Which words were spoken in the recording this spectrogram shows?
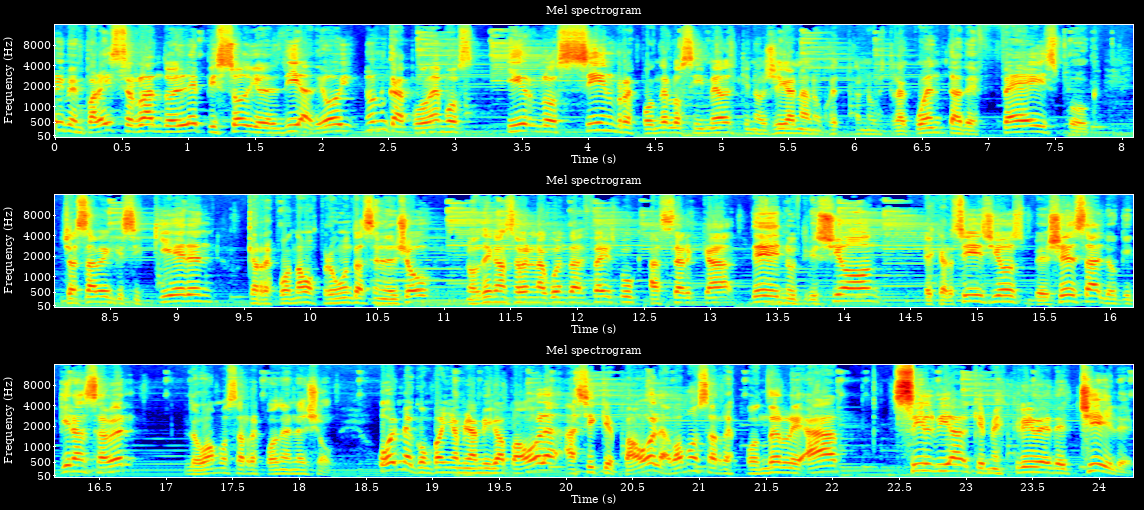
Bueno, Women, para ir cerrando el episodio del día de hoy, nunca podemos irnos sin responder los emails que nos llegan a, nuestra cuenta de Facebook. Ya saben que si quieren que respondamos preguntas en el show, nos dejan saber en la cuenta de Facebook acerca de nutrición, ejercicios, belleza, lo que quieran saber, lo vamos a responder en el show. Hoy me acompaña mi amiga Paola, así que Paola, vamos a responderle a Silvia que me escribe de Chile.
